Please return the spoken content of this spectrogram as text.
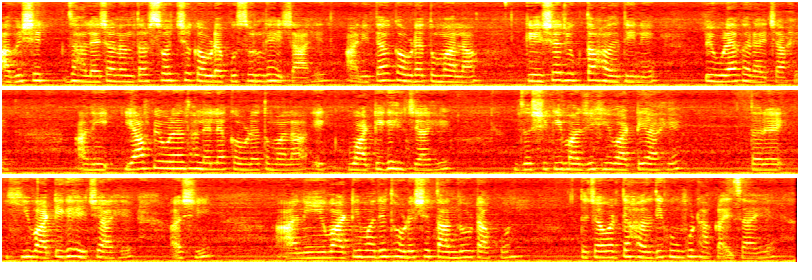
अभिषेक झाल्याच्यानंतर स्वच्छ कवड्या पुसून घ्यायच्या आहेत आणि त्या कवड्या तुम्हाला केशरयुक्त हळदीने पिवळ्या करायच्या आहेत. आणि या पिवळ्या झालेल्या कवड्या तुम्हाला एक वाटी घ्यायची आहे. जशी की माझी ही वाटी आहे तर ही वाटी घ्यायची आहे अशी. आणि वाटीमध्ये थोडेसे तांदूळ टाकून त्याच्यावरती हळदी कुंकू टाकायचं आहे.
